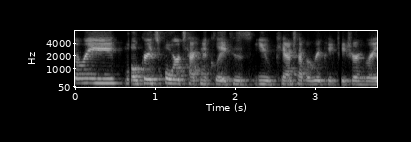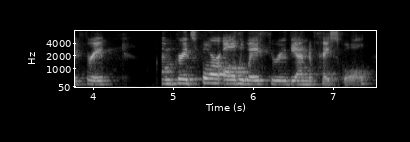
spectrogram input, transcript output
three, well, grades four technically, because you can't have a repeat teacher in grade three, um, grades four all the way through the end of high school.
